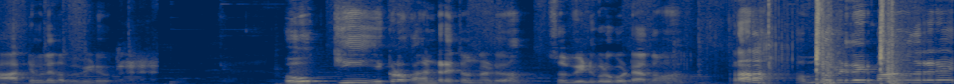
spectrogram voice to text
హార్ట్ ఇవ్వలేదు అబ్బా వీడు. ఓకే ఇక్కడ ఒక హండ్రెడ్ అయితే ఉన్నాడు. సో వీడిని కూడా కొట్టేద్దాం. రారా అమ్మ వీడి దగ్గర బాగా ఉంది రే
